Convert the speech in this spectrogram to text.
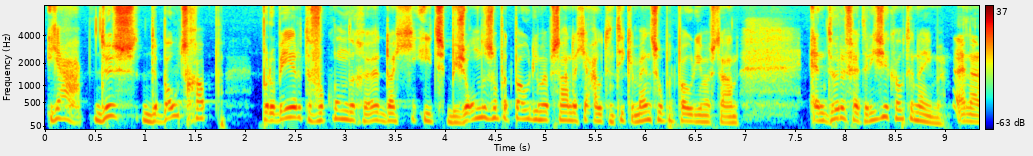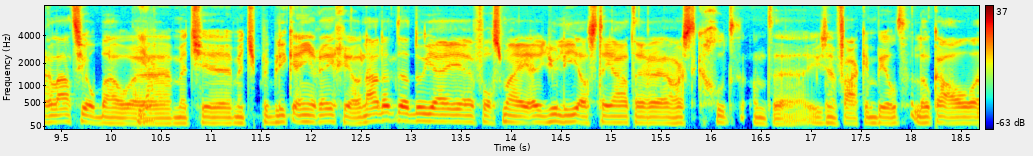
ja, dus de boodschap proberen te verkondigen dat je iets bijzonders op het podium hebt staan. Dat je authentieke mensen op het podium hebt staan. En durf het risico te nemen. En een relatie opbouwen ja. uh, met, je, met je publiek en je regio. Nou, dat, dat doe jij uh, volgens mij, uh, jullie als theater, hartstikke goed. Want jullie zijn vaak in beeld, lokaal,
